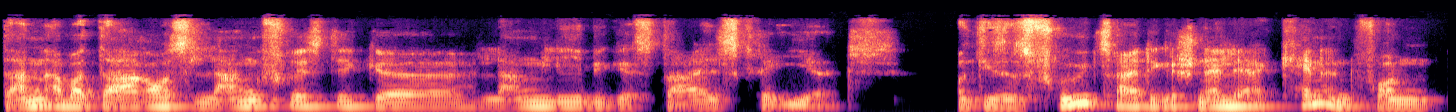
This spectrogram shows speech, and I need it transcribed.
dann aber daraus langfristige, langlebige Styles kreiert. Und dieses frühzeitige, schnelle Erkennen von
